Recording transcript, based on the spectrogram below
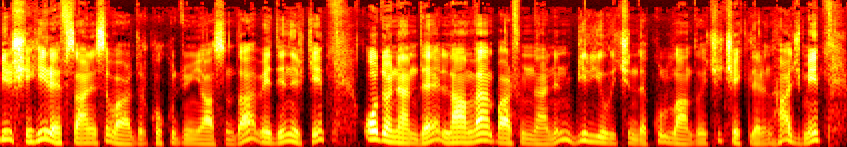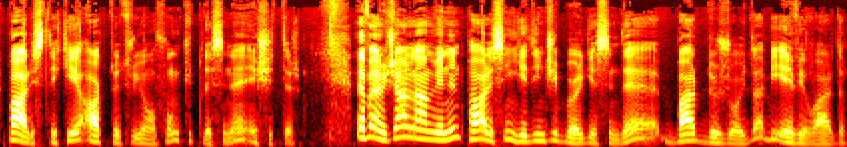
Bir şehir efsanesi vardır koku dünyasında ve denir ki o dönemde Lanvin parfümlerinin bir yıl içinde kullandığı çiçeklerin hacmi Paris'teki Arc de Triomphe'un kütlesine eşittir. Efendim Jean Lanvin'in Paris'in 7. bölgesinde Barbe de Joy'da bir evi vardı.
